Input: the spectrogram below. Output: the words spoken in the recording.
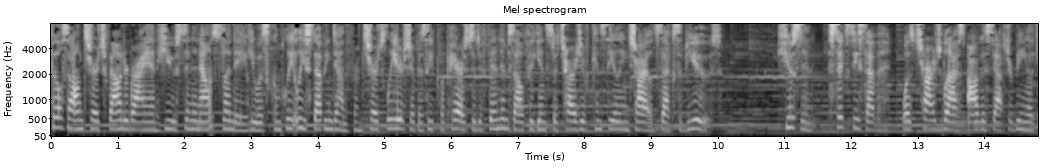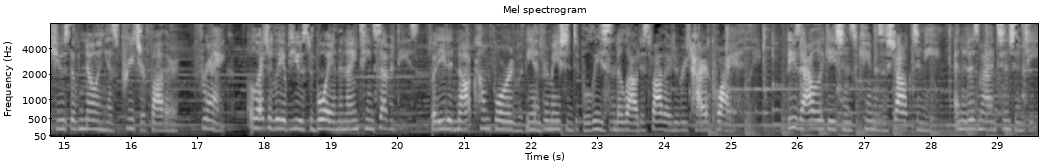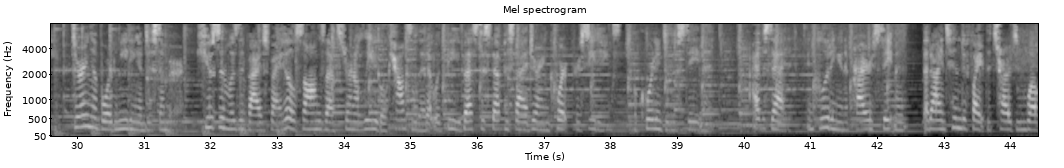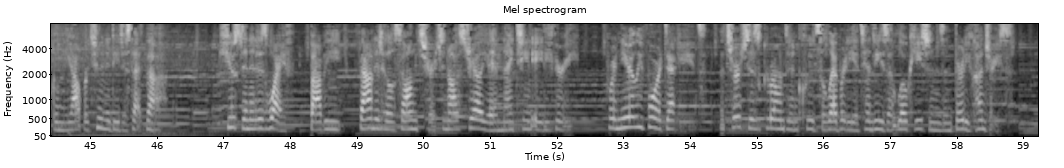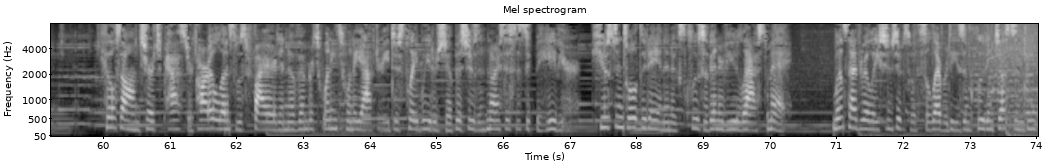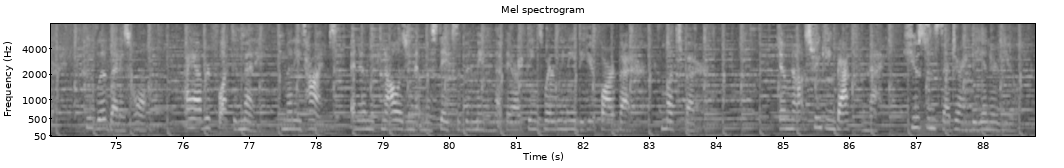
Hillsong Church founder Brian Houston announced Sunday he was completely stepping down from church leadership as he prepares to defend himself against a charge of concealing child sex abuse. Houston, 67, was charged last August after being accused of knowing his preacher father, Frank, allegedly abused a boy in the 1970s, but he did not come forward with the information to police and allowed his father to retire quietly. These allegations came as a shock to me, and it is my intention to During a board meeting in December, Houston was advised by Hillsong's external legal counsel that it would be best to step aside during court proceedings, according to the statement. I've said, including in a prior statement, that I intend to fight the charge and welcome the opportunity to set the Houston and his wife, Bobbie, founded Hillsong Church in Australia in 1983. For nearly four decades, the church has grown to include celebrity attendees at locations in 30 countries. Hillsong Church pastor Carl Lentz was fired in November 2020 after he displayed leadership issues and narcissistic behavior, Houston told Today in an exclusive interview last May. Lentz had relationships with celebrities including Justin Bieber, who lived at his home. I have reflected many, many times, and am acknowledging that mistakes have been made and that there are things where we need to get far better, much better. Am not shrinking back from that, Houston said during the interview.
